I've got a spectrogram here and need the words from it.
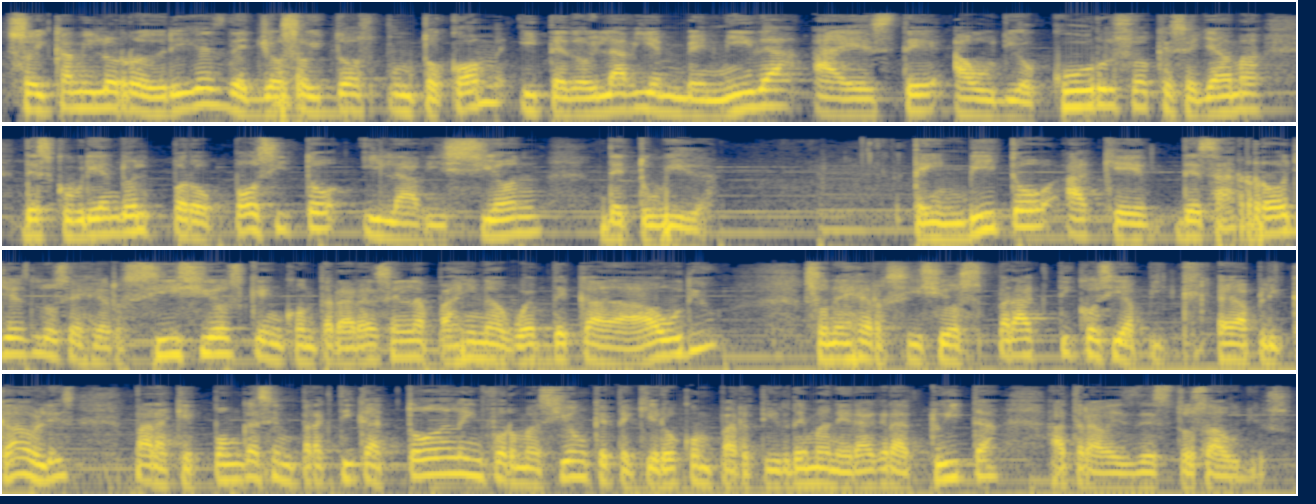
soy Camilo Rodríguez de yo soy 2.com y te doy la bienvenida a este audiocurso que se llama Descubriendo el propósito y la visión de tu vida. Te invito a que desarrolles los ejercicios que encontrarás en la página web de cada audio. Son ejercicios prácticos y aplicables para que pongas en práctica toda la información que te quiero compartir de manera gratuita a través de estos audios.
